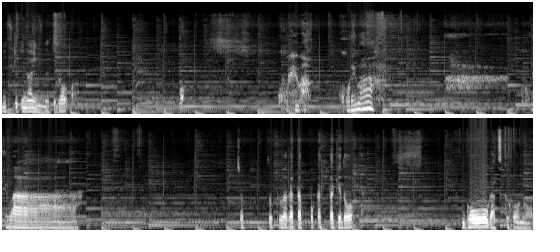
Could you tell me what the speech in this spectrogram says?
見つけてないんだけど、あこれは、これは、これは、ちょっとクワガタっぽかったけど、5がつく方の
